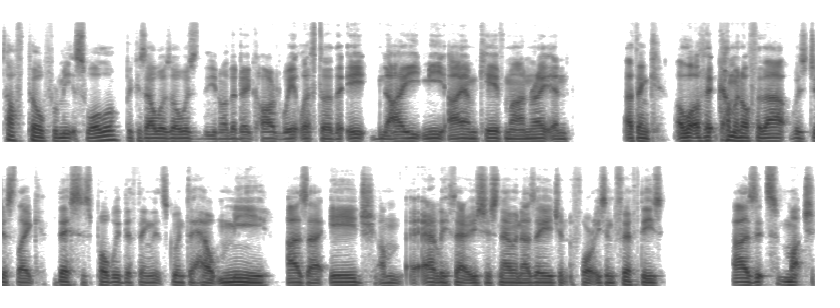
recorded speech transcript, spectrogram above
tough pill for me to swallow because I was always you know the big hard weightlifter that ate I eat meat, I am caveman, right? And I think a lot of it coming off of that was just like this is probably the thing that's going to help me as I age. I'm early thirties just now, and as I age into forties and fifties, as it's much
